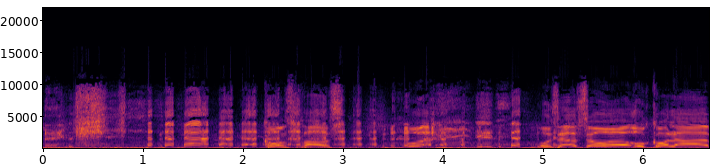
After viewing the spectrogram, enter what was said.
Konstpaus. Och, och sen så och kolla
